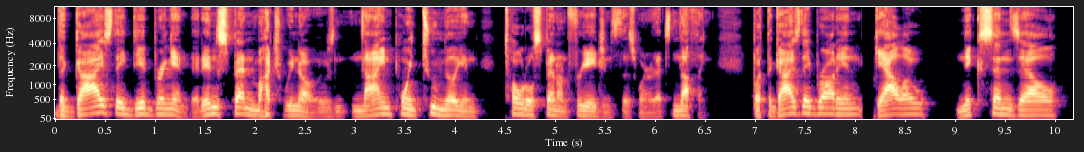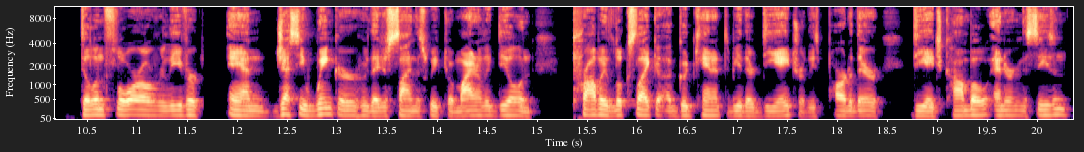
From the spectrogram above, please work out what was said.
the guys they did bring in, they didn't spend much, we know. It was 9.2 million total spent on free agents this winter. That's nothing. But the guys they brought in, Gallo, Nick Senzel, Dylan Floro, reliever, and Jesse Winker, who they just signed this week to a minor league deal and probably looks like a good candidate to be their DH or at least part of their DH combo entering the season.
